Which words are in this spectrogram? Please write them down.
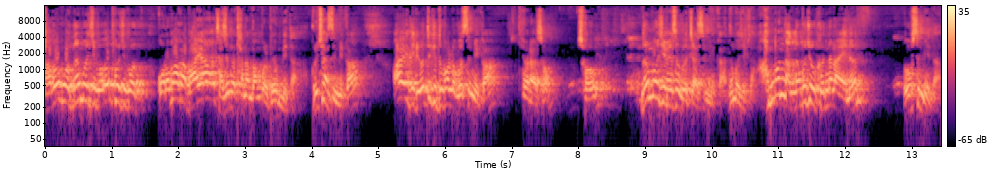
타보고 넘어지고 엎어지고 오르막아 봐야 자전거 타는 방법을 배웁니다. 그렇지 않습니까? 아이들이 어떻게 두 발로 걷습니까? 태어나서 처음 넘어지면서 걷지 않습니까? 넘어지면서 한 번도 안 넘어지고 걷는 아이는 없습니다.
